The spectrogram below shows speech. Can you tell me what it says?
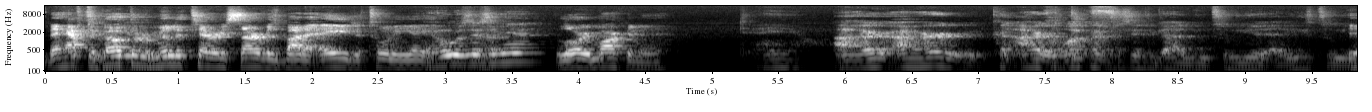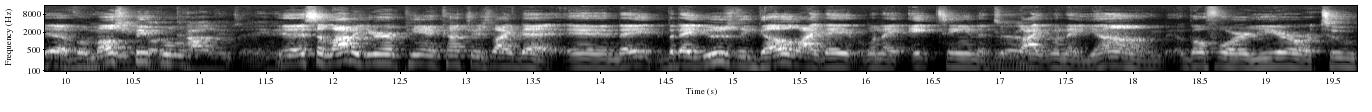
They have to go through military service by the age of 28. And who was this again? Lauri Markkanen. Damn. I heard, I heard, I heard one country said you gotta do two years, at least two years. Yeah, but most you can go to people- college or anything. Yeah, it's a lot of European countries like that, and they but they usually go like they when they eighteen and Yeah. like when they young go for a year or 2 Mm-hmm.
